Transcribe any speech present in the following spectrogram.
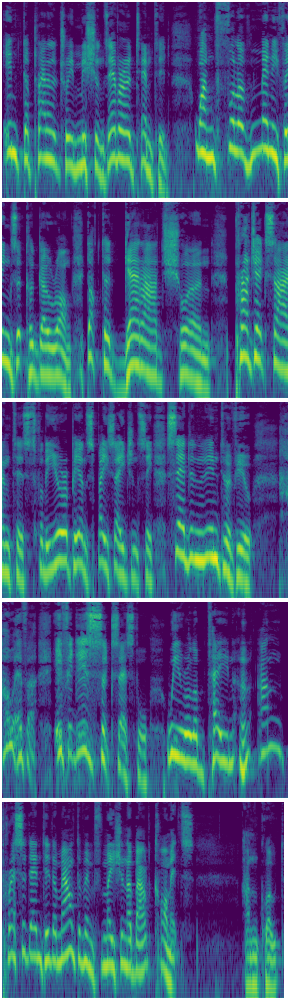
interplanetary missions ever attempted, one full of many things that could go wrong. Dr. Gerhard Schwehm, project scientist for the European Space Agency, said in an interview, However, if it is successful, we will obtain an unprecedented amount of information about comets. Unquote.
